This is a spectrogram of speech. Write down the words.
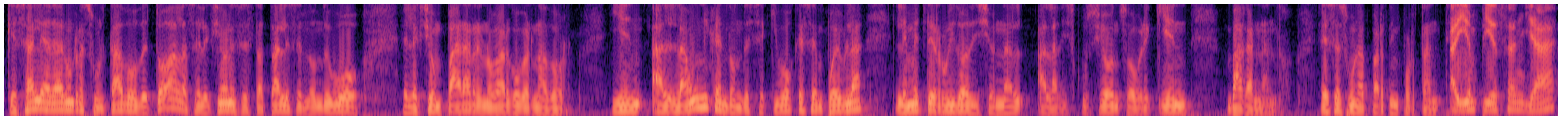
que sale a dar un resultado de todas las elecciones estatales en donde hubo elección para renovar gobernador. Y en, a la única en donde se equivoca es en Puebla, le mete ruido adicional a la discusión sobre quién va ganando. Esa es una parte importante. Ahí empiezan ya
